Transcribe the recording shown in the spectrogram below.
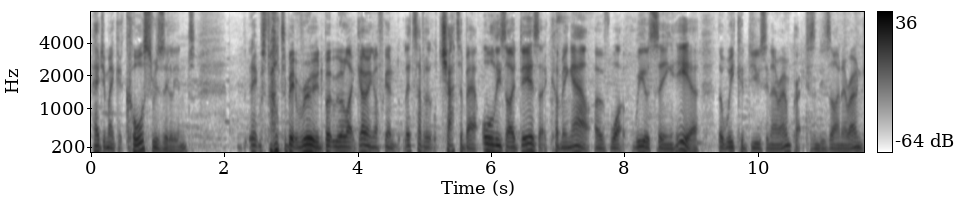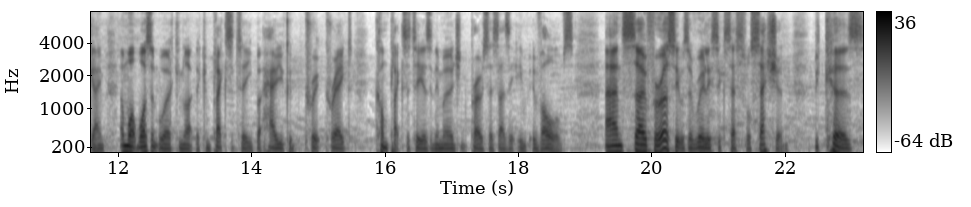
how do you make a course resilient it felt a bit rude, but we were like going off going, let's have a little chat about all these ideas that are coming out of what we were seeing here that we could use in our own practice and design our own game, and what wasn't working, like the complexity, but how you could cre- create complexity as an emergent process as it evolves. And so for us, it was a really successful session because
